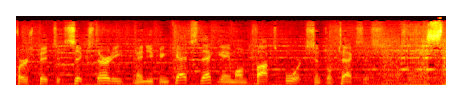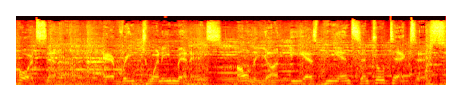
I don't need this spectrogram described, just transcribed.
First pitch at 6:30, and you can catch that game on Fox Sports Central Texas. Sports Center every 20 minutes, only on ESPN Central Texas.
